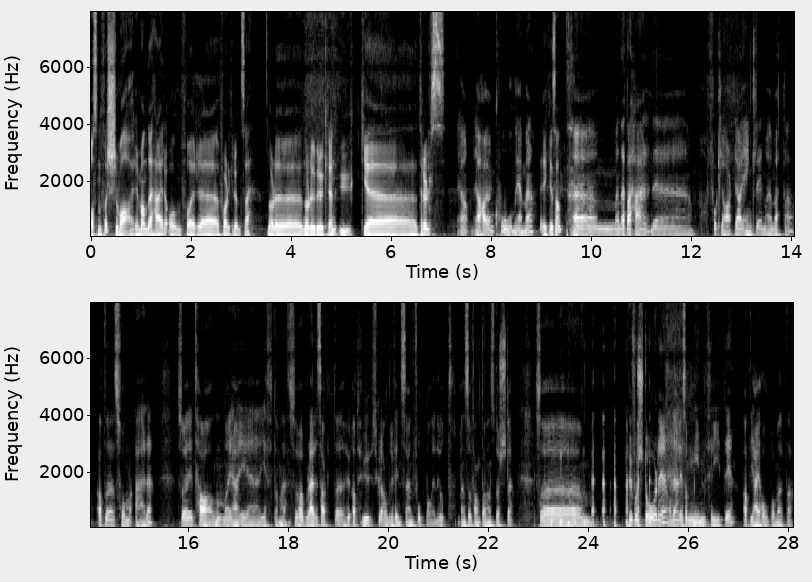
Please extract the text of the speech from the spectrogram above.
Åssen forsvarer man det her overfor eh, folk rundt seg? Når du, når du bruker en uke, Truls, Ja, jeg har jo en kone hjemme, ikke sant? Uh, men dette her, det forklarte jeg egentlig når jeg møtte henne, at uh, sånn er det. Så i talen når jeg uh, gifta meg, så ble det sagt eh, at hun skulle aldri finne seg en fotballidiot, men så fant han den største. Så eh, hun forstår det, og det er liksom min fritid at jeg holder på med dette.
